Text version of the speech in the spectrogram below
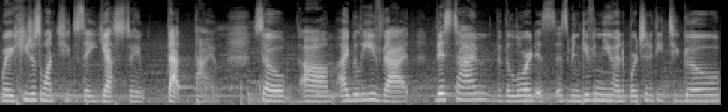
where He just wants you to say yes to Him that time. So um, I believe that this time that the Lord is, has been giving you an opportunity to go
